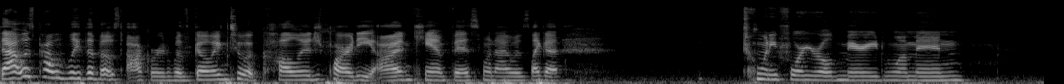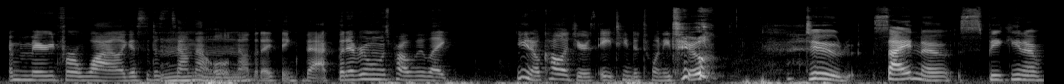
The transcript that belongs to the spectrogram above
that was probably the most awkward was going to a college party on campus when i was like a 24 year old married woman i've been married for a while i guess it doesn't sound that old mm-hmm. now that i think back but everyone was probably like you know college years 18 to 22 Dude, side note, speaking of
